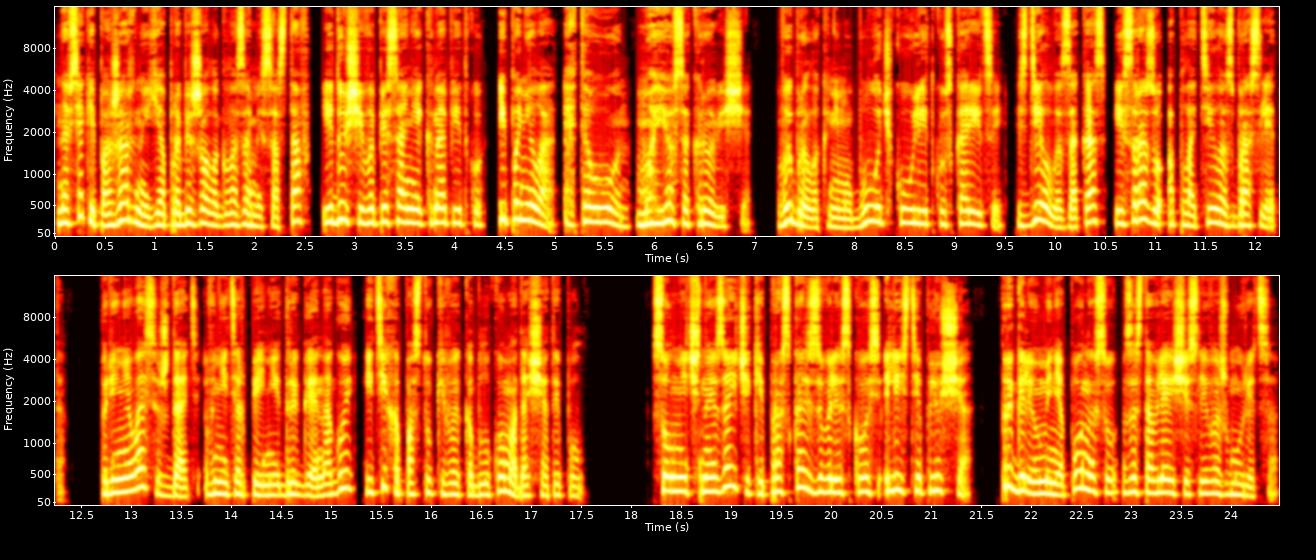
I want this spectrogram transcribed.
На всякий пожарный я пробежала глазами состав, идущий в описании к напитку, и поняла — это он, мое сокровище. Выбрала к нему булочку-улитку с корицей, сделала заказ и сразу оплатила с браслета. Принялась ждать, в нетерпении дрыгая ногой и тихо постукивая каблуком о дощатый пол. Солнечные зайчики проскальзывали сквозь листья плюща, прыгали у меня по носу, заставляя счастливо жмуриться.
